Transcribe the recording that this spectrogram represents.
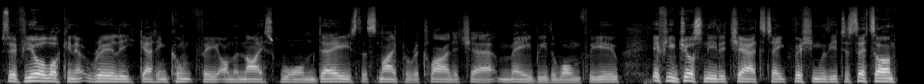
So if you're looking at really getting comfy on the nice warm days, the Sniper recliner chair may be the one for you. If you just need a chair to take fishing with you to sit on,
